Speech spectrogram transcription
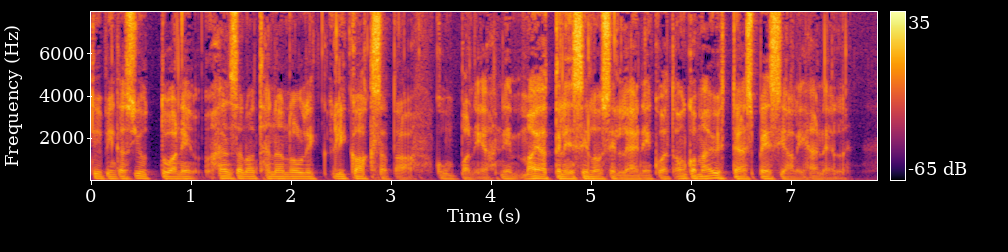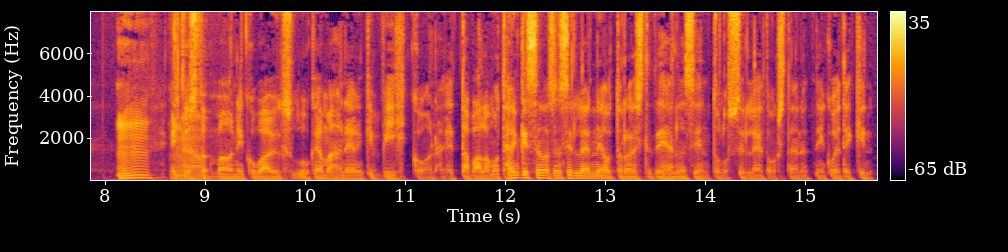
tyypin kanssa juttua, niin hän sanoi, että hän on ollut yli 200 kumppania. Niin mä ajattelin silloin silleen, niin kuin, että onko mä yhtään spesiaali hänelle. Mm, Että jos mä oon niin vain yksi lukema hänenkin vihkoon. Että tavallaan, mutta hänkin sanoi sen silleen neutraalisti, että ei hänellä siihen tullut silleen, että onko tämä nyt niin kuin jotenkin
